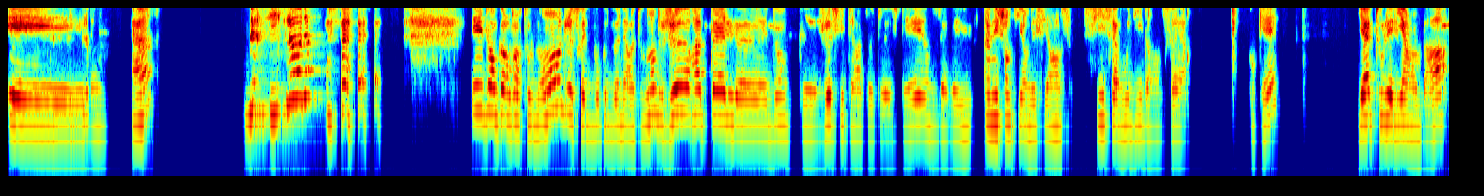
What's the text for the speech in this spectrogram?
Et, hein? Merci Claude. Et donc, au revoir tout le monde. Je souhaite beaucoup de bonheur à tout le monde. Je rappelle euh, donc que je suis thérapeute EFT. Vous avez eu un échantillon des séances. Si ça vous dit d'en faire, OK. Il y a tous les liens en bas.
